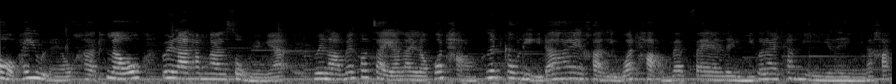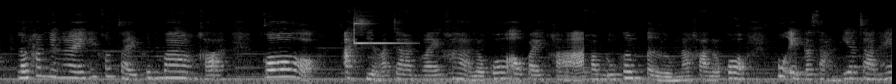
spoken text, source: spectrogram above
ตอบให้อยู่แล้วค่ะ แล้วเวลาทำงานส่งอย่างเงี้ย เวลาไม่เข้าใจอะไรเราก็ถามเพื่อนเกาหลีได้ค่ะ หรือว่าถามแบบแฟนอะไรอย่างนี้ก็ได้ถ้ามีอะไรอย่างนี้นะคะ แล้วทำยังไงให้เข้าใจขึ้นบ้างคะก็อัดเสียงอาจารย์ไว้ค่ะ แล้วก็เอาไปหาความรู้เพิ่มเติมนะคะ แล้วก็พวกเอกสารที่อาจารย์ให้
